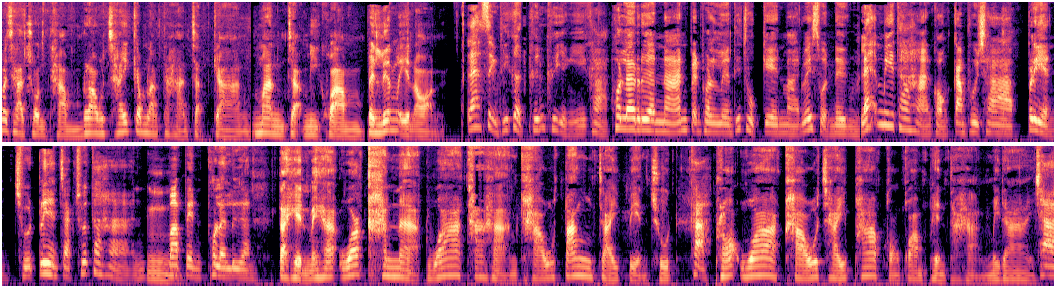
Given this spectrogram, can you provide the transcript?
ประชาชนทำเราใช้กำลังทหารจัดการ มันจะมีความเป็นเรื่องละเอียดอ่อน และสิ่งที่เกิดขึ้นคืออย่างนี้ค่ะ พลเรือนนั้นเป็นพลเรือนที่ถูกเกณฑ์มาด้วยส่วนหนึ่ง และมีทหารของกัมพูชาเปลี่ยนชุดเปลี่ยนจากชุดทหารอืมมาเป็นพลเรือน แต่เห็นไหมฮะว่าขนาดว่าทหารเขาตั้งใจเปลี่ยนชุดค่ะเพราะว่าเขาใช้ภาพของความเป็นทหารไม่ได้ใช่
